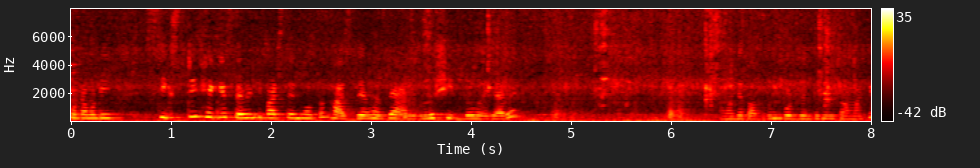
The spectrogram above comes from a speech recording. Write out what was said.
মোটামুটি সিক্সটি থেকে সেভেন্টি পার্সেন্ট মতো ভাজতে ভাজতে আলুগুলো সিদ্ধ হয়ে যাবে। আমাকে ততক্ষণ পর্যন্ত কিন্তু আমাকে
